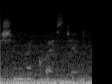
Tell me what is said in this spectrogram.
permission requested.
